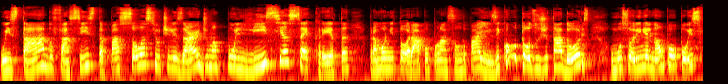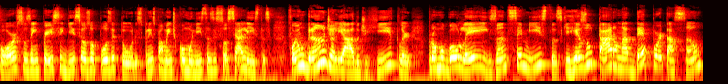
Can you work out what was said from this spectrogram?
O Estado fascista passou a se utilizar de uma polícia secreta para monitorar a população do país. E como todos os ditadores, o Mussolini ele não poupou esforços em perseguir seus opositores, principalmente comunistas e socialistas. Foi um grande aliado de Hitler, promulgou leis antissemistas que resultaram na deportação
